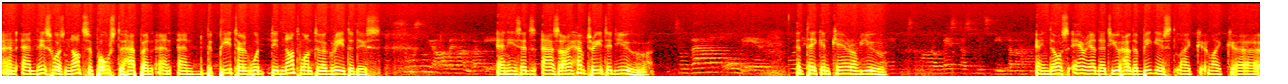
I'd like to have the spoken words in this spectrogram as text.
and and this was not supposed to happen and and peter would did not want to agree to this and he said as i have treated you and taken care of you. In those areas that you have the biggest like like uh,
